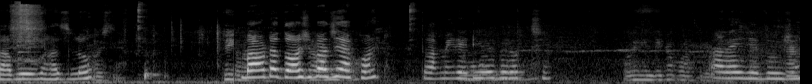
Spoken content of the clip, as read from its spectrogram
বাবু ভাজলো। বারোটা দশ বাজে এখন তো আমি রেডি হয়ে বেরোচ্ছি। আর এই যে দুইজন।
